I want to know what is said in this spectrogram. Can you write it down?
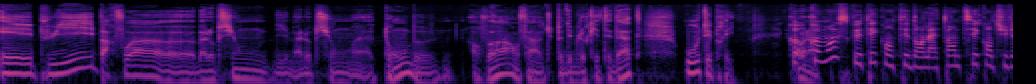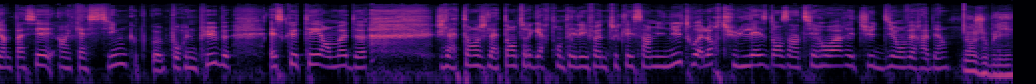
Et puis, parfois, euh, bah, l'option bah, euh, tombe, au revoir, enfin, tu peux débloquer tes dates, ou t'es voilà. Comment est-ce que tu es quand tu es dans l'attente, tu sais, quand tu viens de passer un casting pour une pub Est-ce que tu es en mode je l'attends, je l'attends, tu regardes ton téléphone toutes les cinq minutes, ou alors tu laisses dans un tiroir et tu te dis on verra bien? Non, j'oublie.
